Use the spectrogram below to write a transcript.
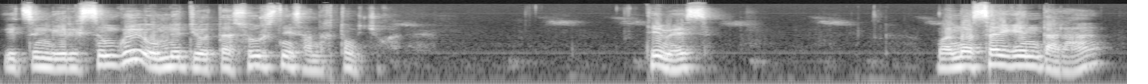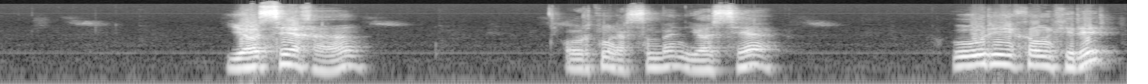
эзэн эргэсэнгүй өмнөд Юда сүрсний санахтун гэж байгаа. Тиймээс Манасегийн дараа Йосе хаан урд нь гарсан байна. Йосе өөрийнхөө хэрээр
